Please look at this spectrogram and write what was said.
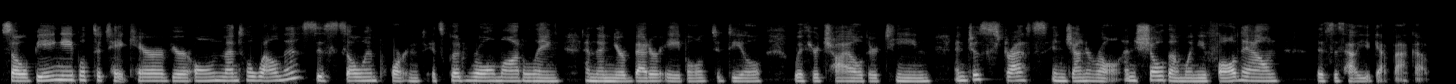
So being able to take care of your own mental wellness is so important. It's good role modeling. And then you're better able to deal with your child or teen and just stress in general and show them when you fall down, this is how you get back up.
